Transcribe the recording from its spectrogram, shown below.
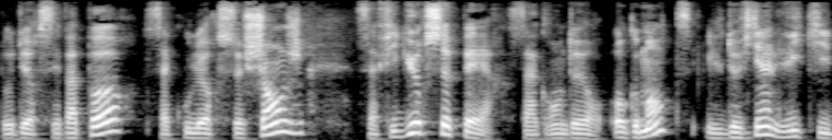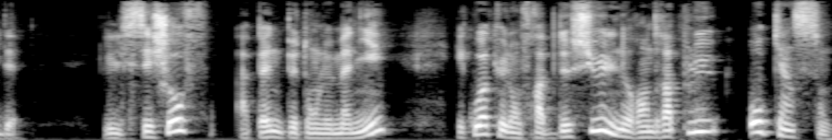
l'odeur s'évapore, sa couleur se change, sa figure se perd, sa grandeur augmente, il devient liquide. Il s'échauffe, à peine peut-on le manier, et quoi que l'on frappe dessus, il ne rendra plus aucun son.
